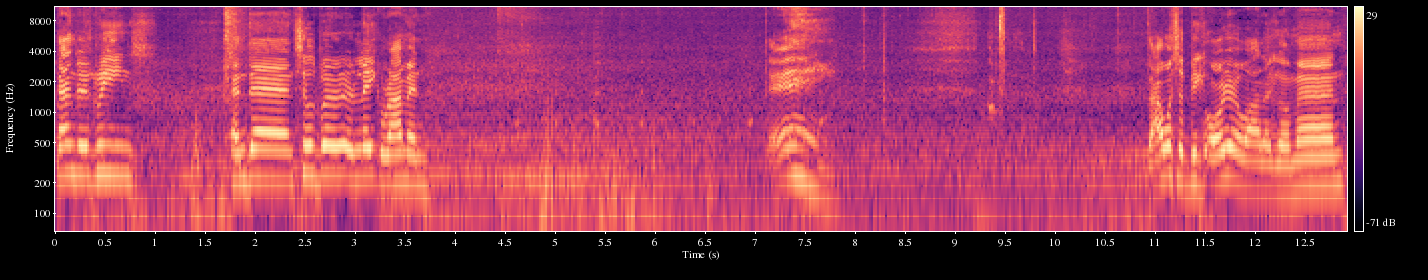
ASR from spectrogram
Tender Greens, and then Silver Lake Ramen. Dang. That was a big order a while ago, man.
